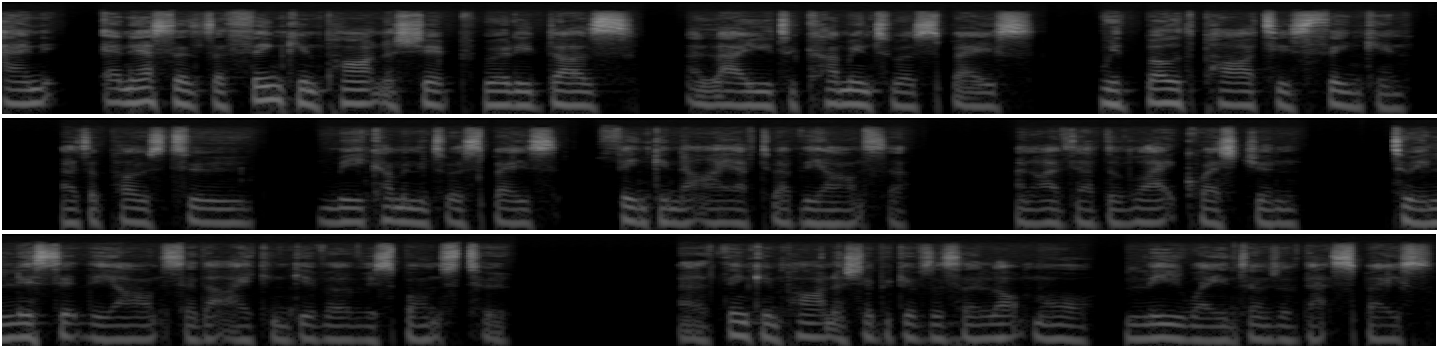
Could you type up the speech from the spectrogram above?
And in essence, the thinking partnership really does allow you to come into a space with both parties thinking, as opposed to me coming into a space thinking that I have to have the answer and I have to have the right question to elicit the answer that I can give a response to. Uh, thinking partnership, it gives us a lot more leeway in terms of that space.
